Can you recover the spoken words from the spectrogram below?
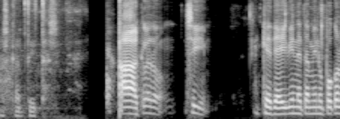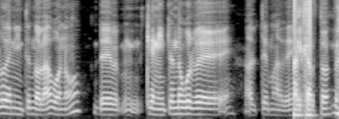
las cartitas. Ah, claro. Sí, que de ahí viene también un poco lo de Nintendo Labo, ¿no? De que Nintendo vuelve al tema de... Al cartón.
